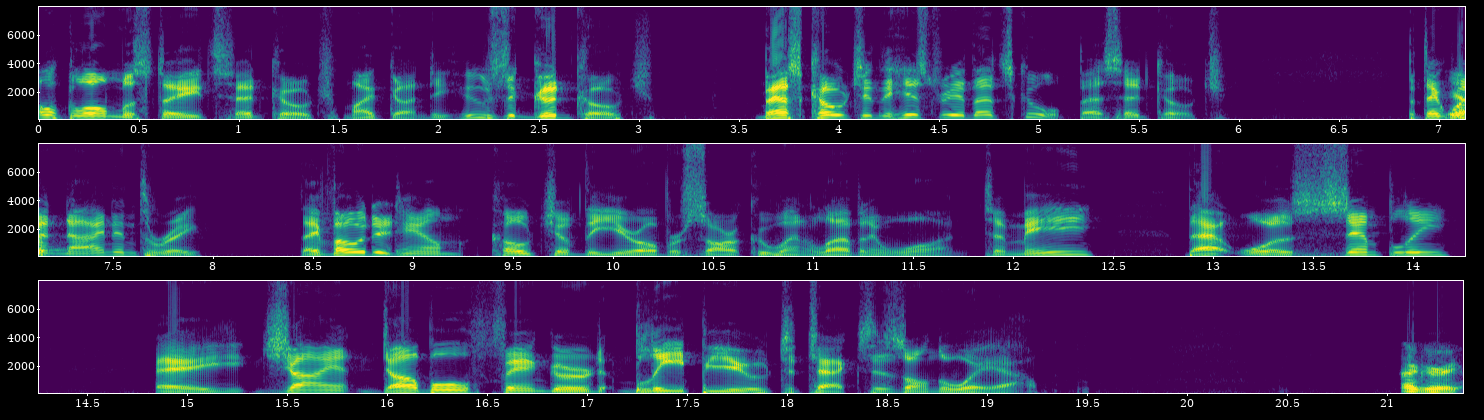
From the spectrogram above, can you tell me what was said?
Oklahoma State's head coach, Mike Gundy, who's a good coach, best coach in the history of that school, best head coach. But they yep. went 9 and 3. They voted him coach of the year over Sark, who went 11 and 1. To me, that was simply a giant double fingered bleep you to Texas on the way out. I Agree.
